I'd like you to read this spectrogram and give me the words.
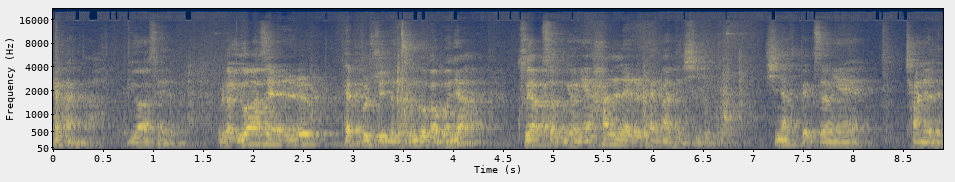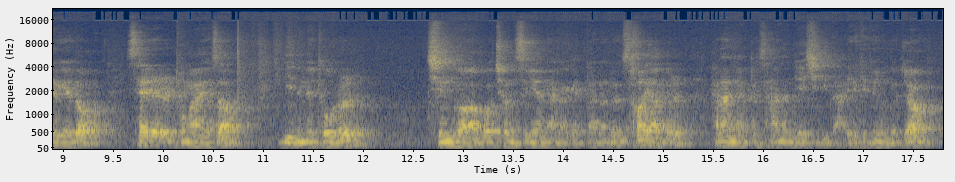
행한다. 유아세례를. 우리가 유아세례를 베풀 수 있는 근거가 뭐냐? 구약 성경의 할례를 행하듯이 신약 백성의 자녀들에게도 세례를 통하여서 믿음의 도를 증거하고 전승해 나가겠다라는 서약을 하나님 앞에서 하는 예식이다. 이렇게 되는 거죠.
